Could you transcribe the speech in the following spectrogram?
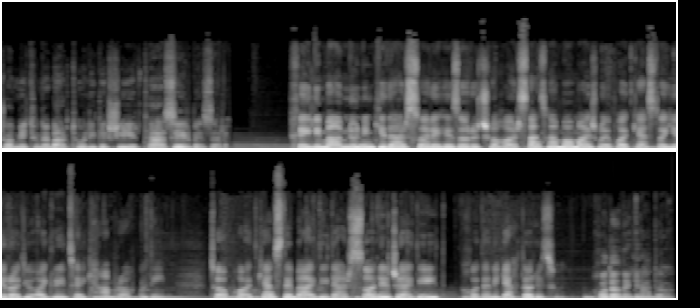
چون می‌تونه بر تولید شیر تأثیر بذاره. خیلی ممنونیم که در سال 1400 هم با مجموعه پادکست های رادیو آگرین تک همراه بودیم. تا پادکست بعدی در سال جدید خدا نگهدارتون. خدا نگهدار.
